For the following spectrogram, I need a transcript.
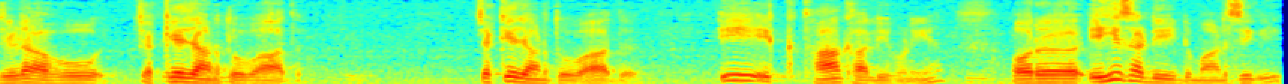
ਜਿਹੜਾ ਉਹ ਚੱਕੇ ਜਾਣ ਤੋਂ ਬਾਅਦ ਚੱਕੇ ਜਾਣ ਤੋਂ ਬਾਅਦ ਇਹ ਇੱਕ ਥਾਂ ਖਾਲੀ ਹੋਣੀ ਹੈ ਔਰ ਇਹੀ ਸਾਡੀ ਡਿਮਾਂਡ ਸੀਗੀ।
